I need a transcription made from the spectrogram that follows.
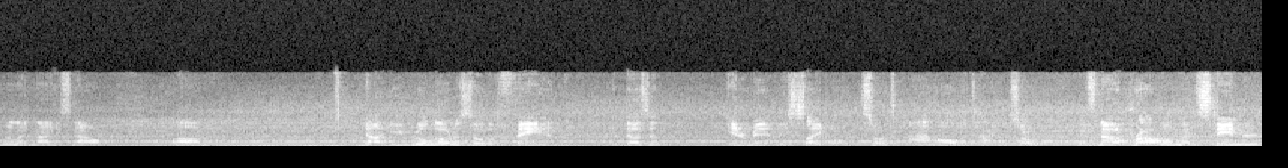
really nice. Now, um, now you will notice though the fan, it doesn't intermittently cycle, so it's on all the time. So that's not a problem, that's standard.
